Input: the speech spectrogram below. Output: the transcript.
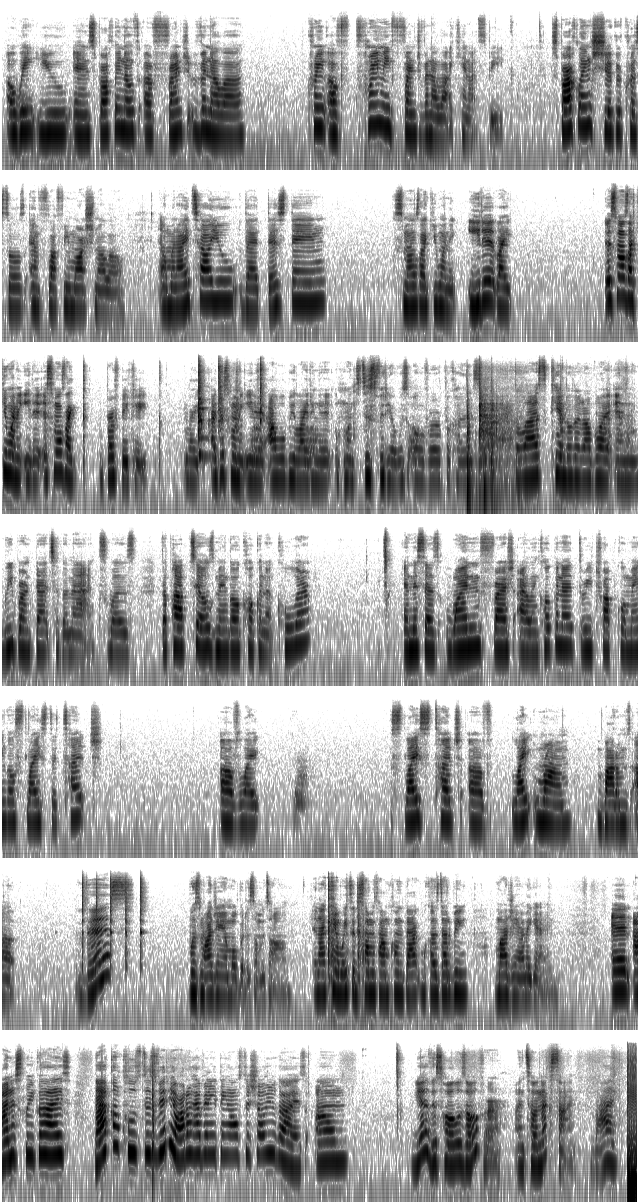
await you in sparkling notes of French vanilla, cream of creamy French vanilla, I cannot speak, sparkling sugar crystals, and fluffy marshmallow. And when I tell you that this thing smells like you want to eat it, like, it smells like you want to eat it. It smells like birthday cake like I just want to eat it. I will be lighting it once this video is over because the last candle that I bought and we burnt that to the max was the Pop Tails Mango Coconut Cooler. And this says one fresh island coconut, three tropical mango sliced to touch of like sliced touch of light rum bottoms up. This was my jam over the summertime. And I can't wait till the summertime comes back because that'll be my jam again. And honestly, guys, that concludes this video. I don't have anything else to show you guys. Um, yeah, this haul is over. Until next time. Bye.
